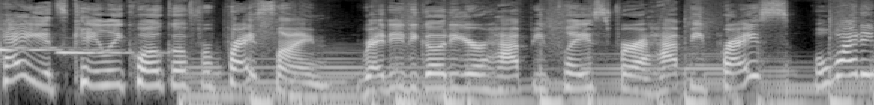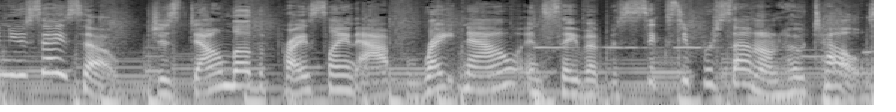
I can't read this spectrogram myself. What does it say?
Hey, it's Kaley Cuoco for Priceline. Ready to go to your happy place for a happy price? Well, why didn't you say so? Just download the Priceline app right now and save up to 60% on hotels.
